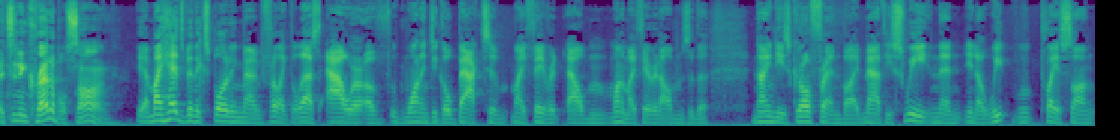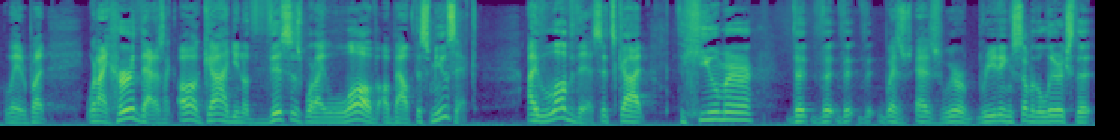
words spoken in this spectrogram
it's an incredible song. Yeah, my head's been exploding, man, for like the last hour of wanting to go back to my favorite album, one of my favorite albums of the '90s, "Girlfriend" by Matthew Sweet, and then you know we will play a song later. But when I heard that, I was like, oh god, you know, this is what I love about this music. I love this. It's got the humor, the the, the, the as as we were reading some of the lyrics, the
